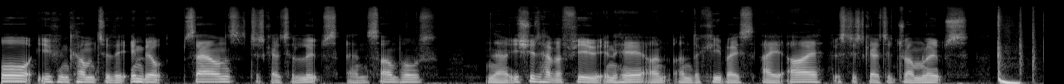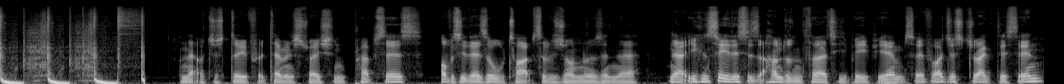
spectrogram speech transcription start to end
or you can come to the inbuilt sounds, just go to loops and samples. Now you should have a few in here un under Cubase AI. Let's just go to drum loops. And that will just do for demonstration purposes. Obviously there's all types of genres in there. Now you can see this is 130 BPM, so if I just drag this in,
